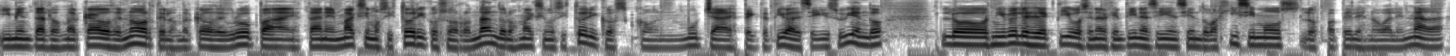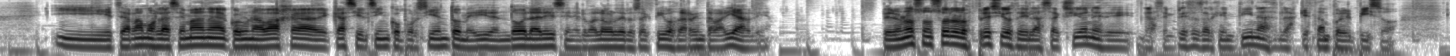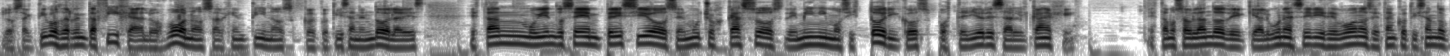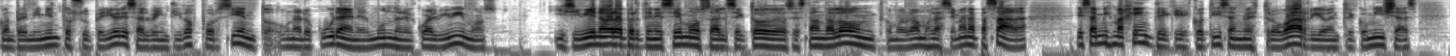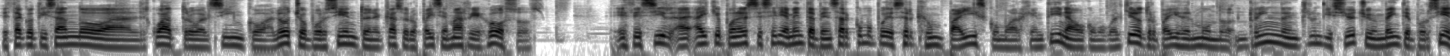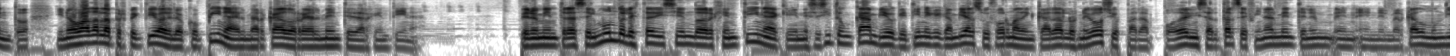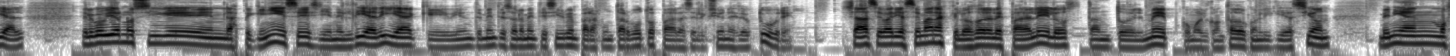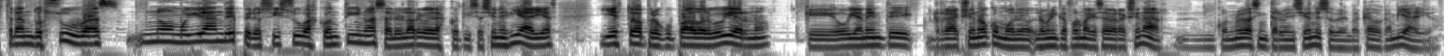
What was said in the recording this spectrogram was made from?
y mientras los mercados del norte, los mercados de Europa están en máximos históricos o rondando los máximos históricos con mucha expectativa de seguir subiendo, los niveles de activos en Argentina siguen siendo bajísimos, los papeles no valen nada, y cerramos la semana con una baja de casi el 5% medida en dólares en el valor de los activos de renta variable. Pero no son solo los precios de las acciones de las empresas argentinas las que están por el piso. Los activos de renta fija, los bonos argentinos que cotizan en dólares, están moviéndose en precios en muchos casos de mínimos históricos posteriores al canje Estamos hablando de que algunas series de bonos están cotizando con rendimientos superiores al 22%, una locura en el mundo en el cual vivimos. Y si bien ahora pertenecemos al sector de los standalone, como hablamos la semana pasada, esa misma gente que cotiza en nuestro barrio, entre comillas, está cotizando al 4, al 5, al 8% en el caso de los países más riesgosos. Es decir, hay que ponerse seriamente a pensar cómo puede ser que un país como Argentina o como cualquier otro país del mundo rinda entre un 18 y un 20% y nos va a dar la perspectiva de lo que opina el mercado realmente de Argentina. Pero mientras el mundo le está diciendo a Argentina que necesita un cambio, que tiene que cambiar su forma de encarar los negocios para poder insertarse finalmente en, en el mercado mundial, el gobierno sigue en las pequeñeces y en el día a día que evidentemente solamente sirven para juntar votos para las elecciones de octubre. Ya hace varias semanas que los dólares paralelos, tanto el MEP como el contado con liquidación, venían mostrando subas, no muy grandes, pero sí subas continuas a lo largo de las cotizaciones diarias, y esto ha preocupado al gobierno, que obviamente reaccionó como la única forma que sabe reaccionar, con nuevas intervenciones sobre el mercado cambiario.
